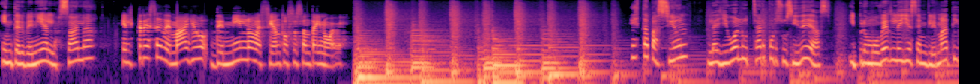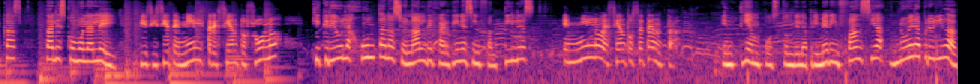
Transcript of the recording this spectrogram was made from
Intervenía en la sala el 13 de mayo de 1969. Esta pasión la llevó a luchar por sus ideas y promover leyes emblemáticas tales como la Ley 17.301 que creó la Junta Nacional de Jardines Infantiles en 1970, en tiempos donde la primera infancia no era prioridad,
